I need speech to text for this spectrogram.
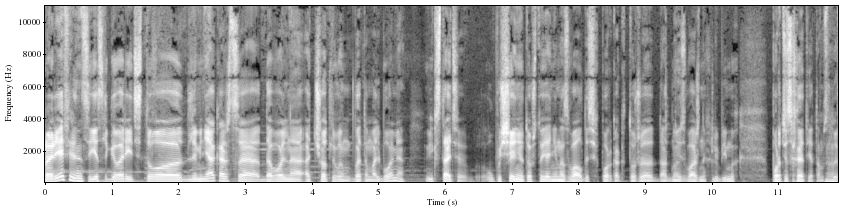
Про референсы, если говорить, то для меня кажется довольно отчетливым в этом альбоме. И, кстати, упущение то, что я не назвал до сих пор, как тоже одно из важных и любимых. Портис Хэт я там Ну, слышал.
